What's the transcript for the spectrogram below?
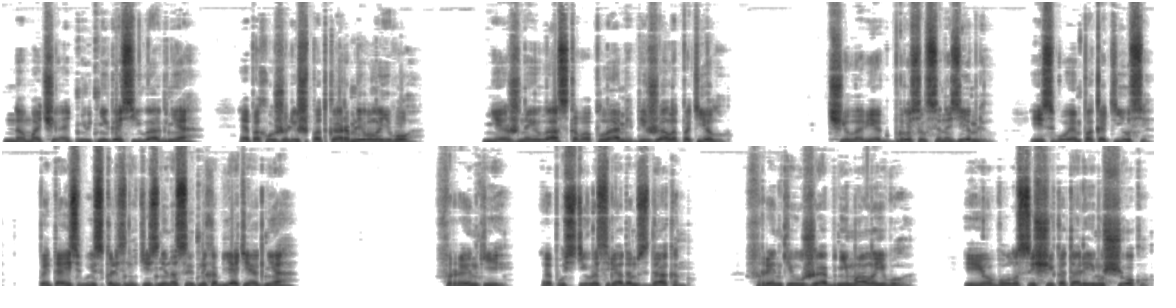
Но моча отнюдь не гасила огня, а, похоже, лишь подкармливала его. Нежно и ласково пламя бежало по телу. Человек бросился на землю и своем покатился, пытаясь выскользнуть из ненасытных объятий огня. Фрэнки опустилась рядом с Даком. Фрэнки уже обнимала его. Ее волосы щекотали ему щеку.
